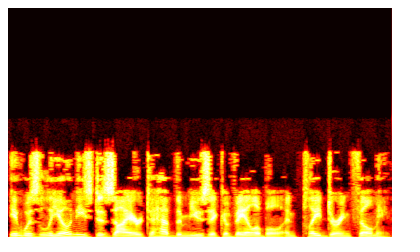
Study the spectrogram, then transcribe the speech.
It was Leone's desire to have the music available and played during filming.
